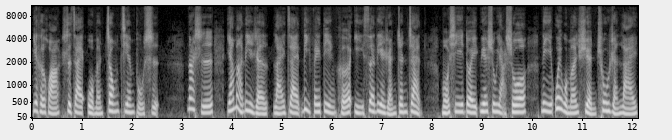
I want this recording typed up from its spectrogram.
耶和华是在我们中间，不是。”那时亚玛利人来在利非定和以色列人征战。摩西对约书亚说：“你为我们选出人来，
